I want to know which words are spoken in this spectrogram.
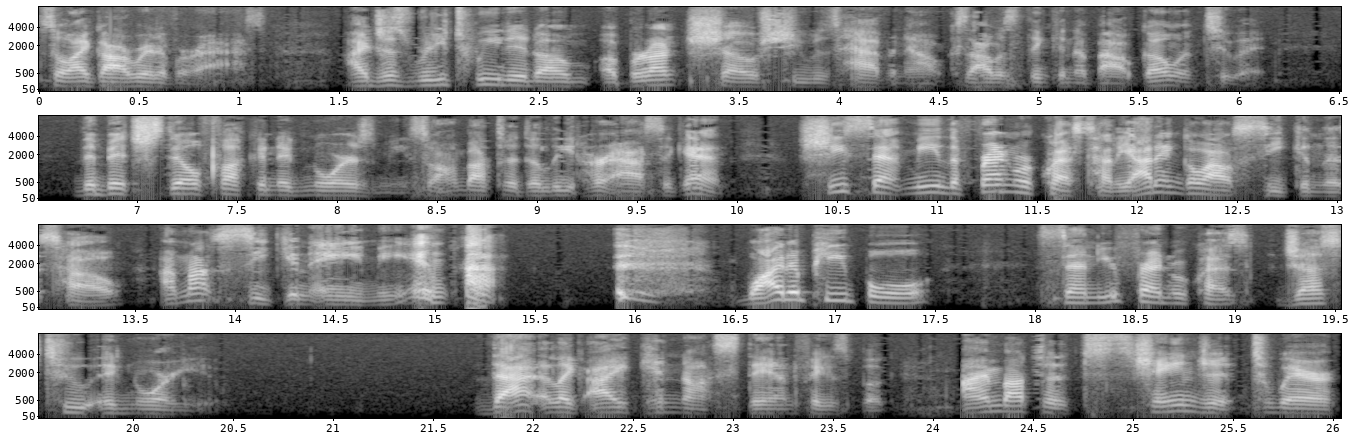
So I got rid of her ass. I just retweeted um, a brunch show she was having out because I was thinking about going to it. The bitch still fucking ignores me, so I'm about to delete her ass again. She sent me the friend request, honey. I didn't go out seeking this hoe. I'm not seeking Amy. Why do people send you friend requests just to ignore you? That, like, I cannot stand Facebook. I'm about to change it to where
